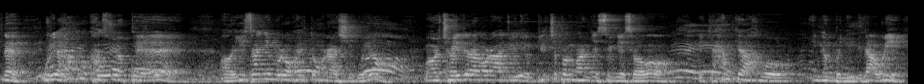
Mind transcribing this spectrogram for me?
네, 우리 한국 가수협회 어, 이사님으로 활동을 하시고요. 어, 저희들하고는 아주 밀접한 관계 속에서 이렇게 함께 하고 있는 분입니다. 우리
